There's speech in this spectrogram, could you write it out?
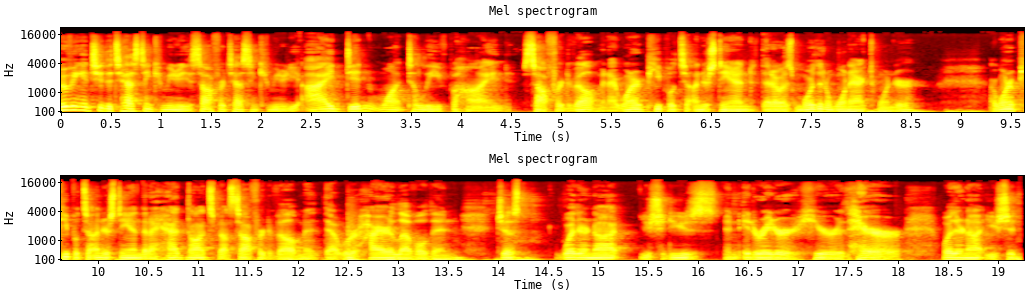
moving into the testing community, the software testing community, I didn't want to leave behind software development. I wanted people to understand that I was more than a one act wonder. I wanted people to understand that I had thoughts about software development that were higher level than just whether or not you should use an iterator here or there, or whether or not you should,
